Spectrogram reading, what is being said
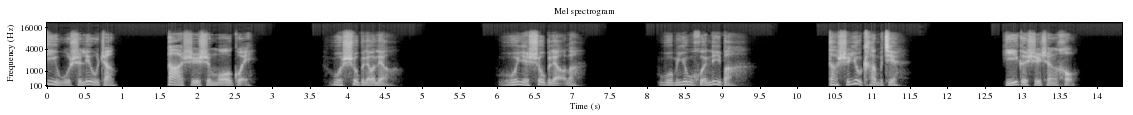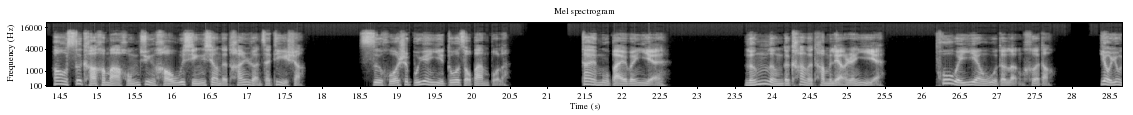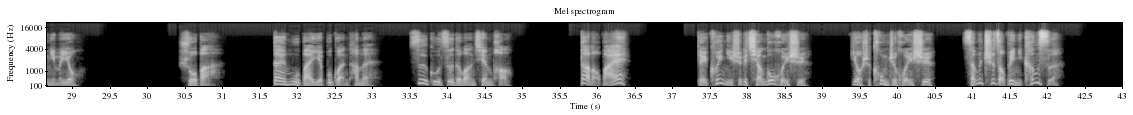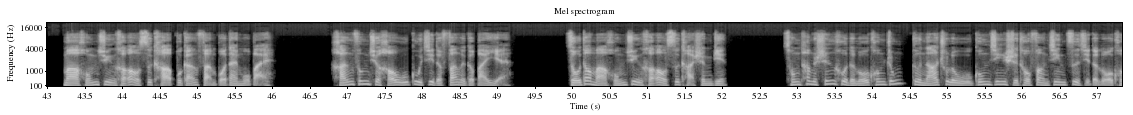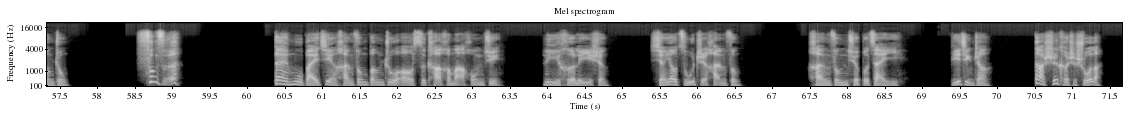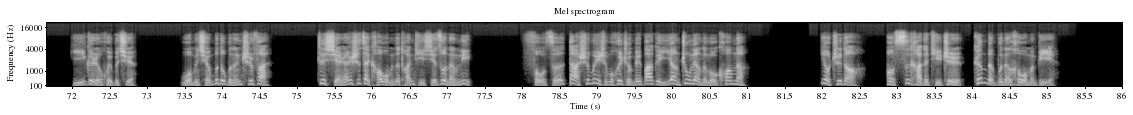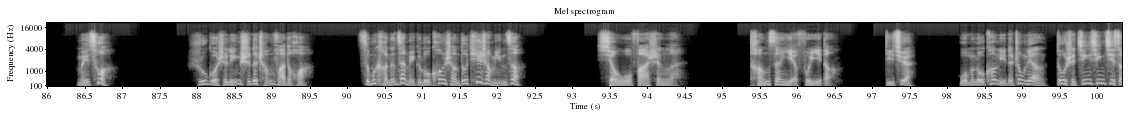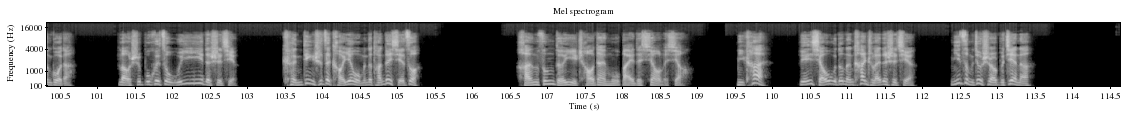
第五十六章，大师是魔鬼。我受不了了，我也受不了了。我们用魂力吧。大师又看不见。一个时辰后，奥斯卡和马红俊毫无形象的瘫软在地上，死活是不愿意多走半步了。戴沐白闻言，冷冷的看了他们两人一眼，颇为厌恶的冷喝道：“要用你们用。”说罢，戴沐白也不管他们，自顾自的往前跑。大老白，得亏你是个强攻魂师，要是控制魂师，咱们迟早被你坑死。马红俊和奥斯卡不敢反驳戴沐白，韩风却毫无顾忌的翻了个白眼，走到马红俊和奥斯卡身边，从他们身后的箩筐中各拿出了五公斤石头，放进自己的箩筐中。疯子！戴沐白见韩风帮助奥斯卡和马红俊，厉喝了一声，想要阻止韩风。韩风却不在意，别紧张，大师可是说了，一个人回不去，我们全部都不能吃饭。这显然是在考我们的团体协作能力，否则大师为什么会准备八个一样重量的箩筐呢？要知道，奥斯卡的体质根本不能和我们比。没错，如果是临时的惩罚的话。怎么可能在每个箩筐上都贴上名字？小五发声了，唐三也附议道：“的确，我们箩筐里的重量都是精心计算过的。老师不会做无意义的事情，肯定是在考验我们的团队协作。”韩风得意朝戴沐白的笑了笑：“你看，连小五都能看出来的事情，你怎么就视而不见呢？”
